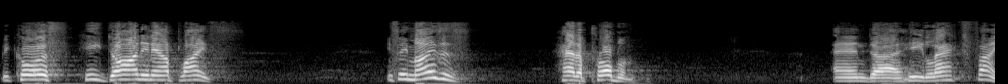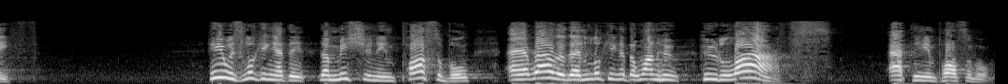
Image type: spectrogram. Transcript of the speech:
Because He died in our place. You see, Moses had a problem and uh, he lacked faith. He was looking at the, the mission impossible uh, rather than looking at the one who, who laughs at the impossible.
